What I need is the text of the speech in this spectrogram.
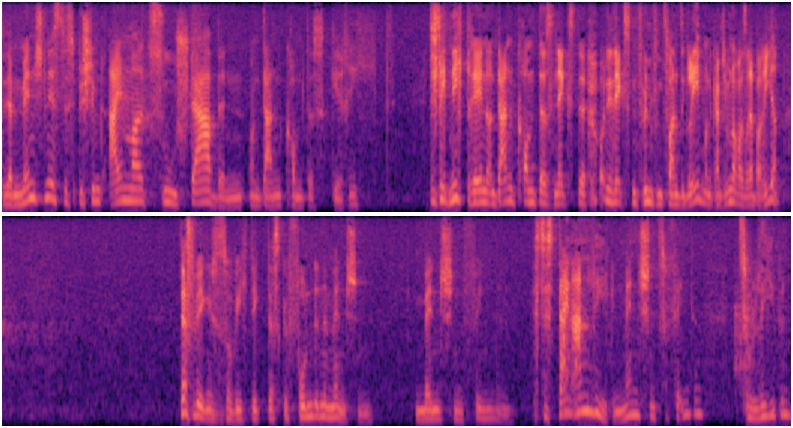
der Menschen ist es bestimmt einmal zu sterben und dann kommt das Gericht. Das steht nicht drin und dann kommt das nächste oder die nächsten 25 Leben und dann kannst du immer noch was reparieren. Deswegen ist es so wichtig, dass gefundene Menschen Menschen finden. Ist es dein Anliegen, Menschen zu finden, zu lieben?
